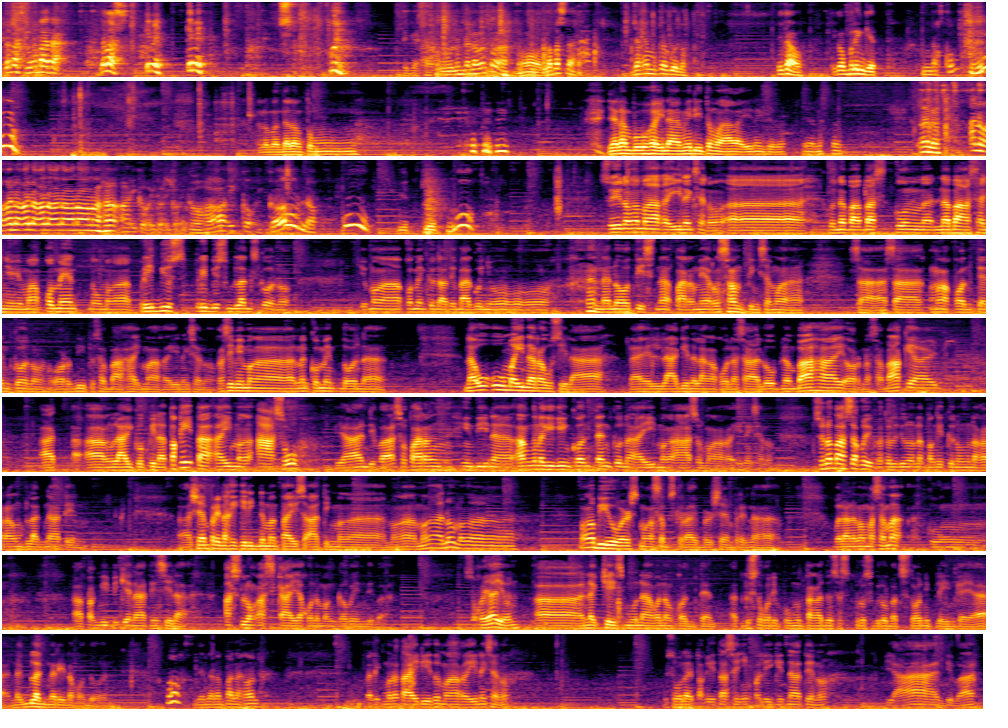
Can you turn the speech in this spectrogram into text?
Labas, mga bata! Labas! Kimi! Kimi! Shhh! Hoy! Tigas ang ulo dalawang to, ah. Oo, labas na. Diyan kayo magkagulo. Ikaw, ikaw bulinggit. Nako. Hmm. Alam mo, dalawang tong... Yan ang buhay namin dito mga kainag sila. Yan. Ano? Ano? Ano? Ano? Ano? Ano? Ano? ano ha? Ah, ikaw, ikaw, ikaw, ikaw, ha? Ikaw, ikaw. Naku. Cute, cute mo. So yun na nga mga kainags ano, ah, kung nababas kung na- nabasa niyo yung mga comment ng mga previous previous vlogs ko no. Yung mga comment ko dati bago nyo na-notice na parang meron something sa mga sa sa mga content ko no or dito sa bahay mga kainags ano. Kasi may mga nag-comment doon na nauumay na raw sila dahil lagi na lang ako nasa loob ng bahay or nasa backyard. At ang lagi ko pinapakita ay mga aso. Yan, di ba? So parang hindi na, ang nagiging content ko na ay mga aso, mga kainags. Ano? So nabasa ko yung katulad yung nabanggit ko nung nakaraang vlog natin. Ah, Siyempre nakikinig naman tayo sa ating mga, mga, mga ano, mga, mga viewers, mga subscribers, siyempre na wala namang masama kung ah, pagbibigyan natin sila as long as kaya ko namang gawin, di ba? So kaya yon, ah, nag-change muna ako ng content at gusto ko rin pumunta nga doon sa Spruce Grove at Stony Plain kaya nag-vlog na rin ako doon. Oh, ganda ng panahon. Balik muna tayo dito mga kainags ano. Gusto ko lang ipakita sa inyo yung paligid natin no. Yan, di ba?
